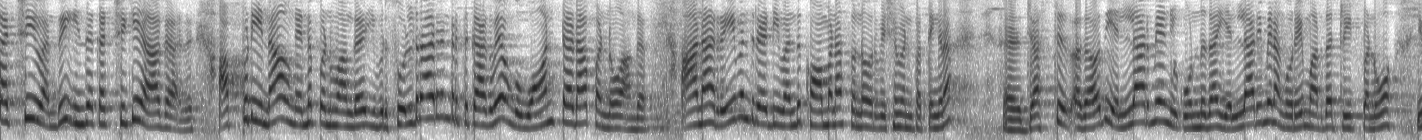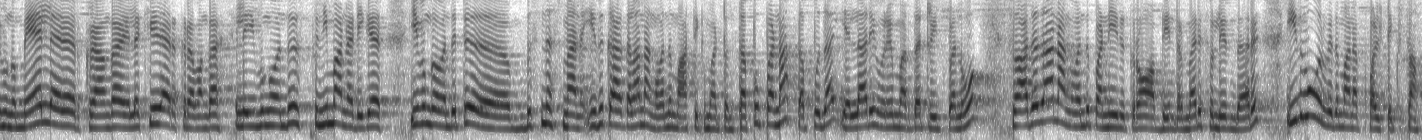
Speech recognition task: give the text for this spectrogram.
கட்சி வந்து இந்த கட்சிக்கு ஆகாது. அப்படின்னா அவங்க என்ன பண்ணுவாங்க? இவர் சொல்கிறாருன்றதுக்காகவே அவங்க வாண்டடாக பண்ணுவாங்க. ஆனால் ரேவந்த் ரெட்டி வந்து காமனாக சொன்ன ஒரு விஷயம் பார்த்தீங்கன்னா ஜஸ்டிஸ் அதாவது எல்லாருமே எங்களுக்கு ஒன்று தான் எல்லாருமே நாங்கள் ஒரே மாதிரி தான் ட்ரீட் பண்ணுவோம். இவங்க மேலே இருக்கிறாங்க இல்லை கீழே இருக்கிறவங்க இல்லை இவங்க வந்து சினிமா நடிகர் இவங்க வந்துட்டு பிஸ்னஸ் மேன் இதுக்காகலாம் நாங்கள் வந்து மாற்றிக்க மாட்டோம். தப்பு பண்ணால் தப்பு தான் எல்லாரையும் ஒரே மாதிரி தான் ட்ரீட் பண்ணுவோம். ஸோ அதை தான் நாங்கள் வந்து பண்ணியிருக்கிறோம் அப்படின்ற மாதிரி சொல்லியிருந்தார். இதுவும் ஒரு விதமான பாலிடிக்ஸ் தான்.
